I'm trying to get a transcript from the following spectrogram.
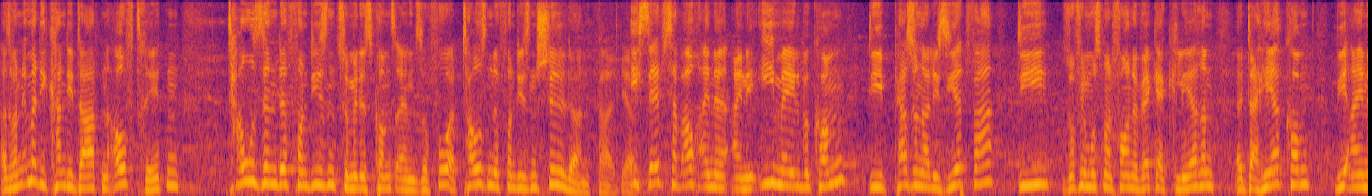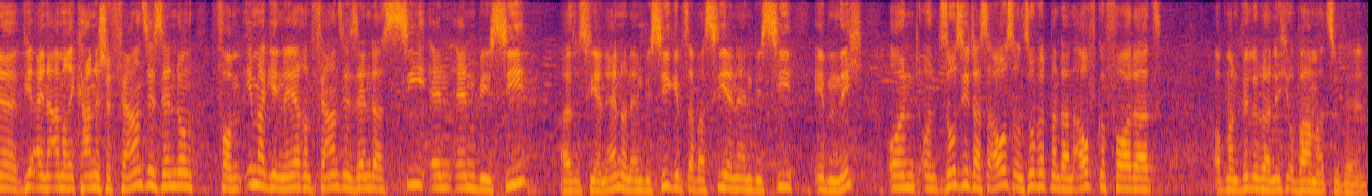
Also wann immer die Kandidaten auftreten, Tausende von diesen, zumindest kommt es einem so vor, Tausende von diesen Schildern. Halt, ja. Ich selbst habe auch eine E-Mail bekommen, die personalisiert war, die, so viel muss man vorneweg erklären, äh, daherkommt wie eine, wie eine amerikanische Fernsehsendung vom imaginären Fernsehsender CNNBC. Also CNN und NBC gibt es, aber CNNBC eben nicht. Und, und so sieht das aus und so wird man dann aufgefordert, ob man will oder nicht, Obama zu wählen.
